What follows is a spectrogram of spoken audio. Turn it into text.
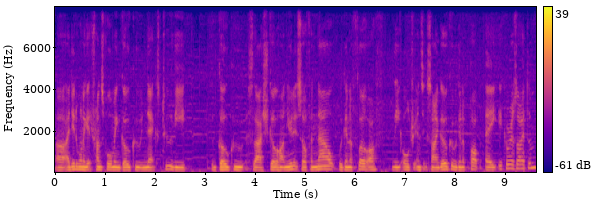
Uh, I did want to get transforming Goku next to the Goku slash Gohan unit. So for now, we're going to float off the Ultra Instinct Saiyan Goku. We're going to pop a Icarus item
